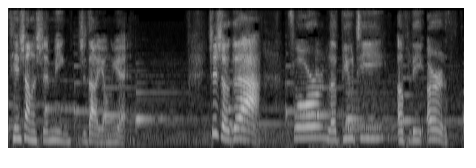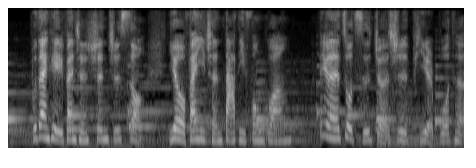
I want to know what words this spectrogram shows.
天上的生命直到永远。这首歌啊，For the beauty of the earth，不但可以翻成生之颂，也有翻译成大地风光。它原来作词者是皮尔波特。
